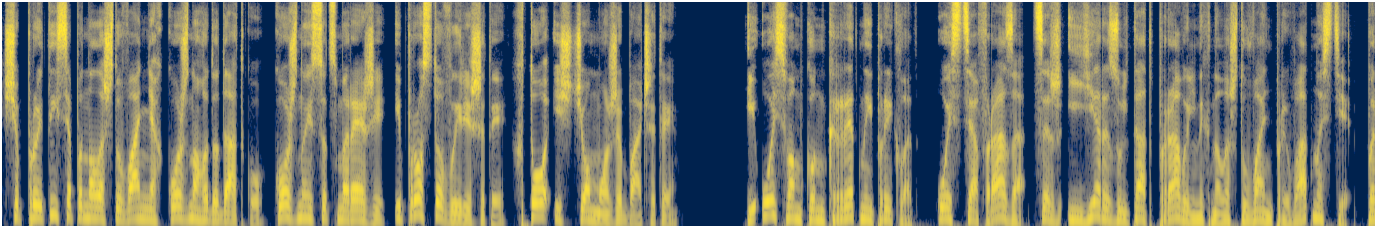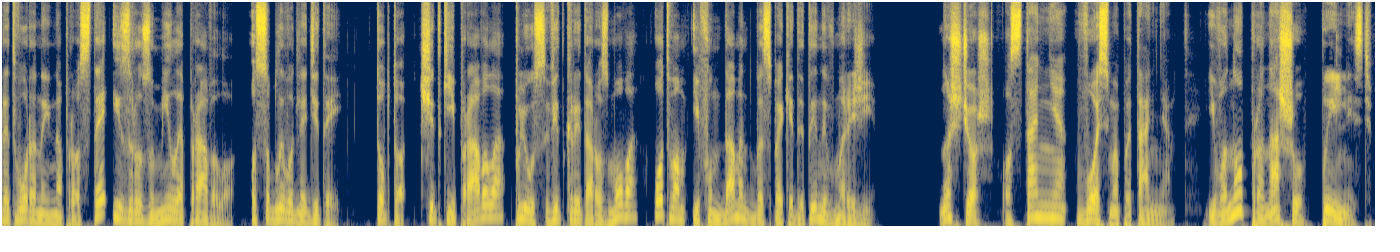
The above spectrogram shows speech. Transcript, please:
щоб пройтися по налаштуваннях кожного додатку, кожної соцмережі і просто вирішити, хто і що може бачити. І ось вам конкретний приклад. Ось ця фраза це ж і є результат правильних налаштувань приватності, перетворений на просте і зрозуміле правило, особливо для дітей. Тобто чіткі правила плюс відкрита розмова от вам і фундамент безпеки дитини в мережі. Ну що ж, останнє восьме питання. І воно про нашу пильність.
